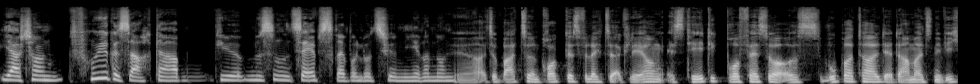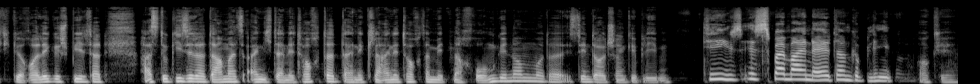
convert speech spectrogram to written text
ja schon früh gesagt haben, wir müssen uns selbst revolutionieren. Und ja, also Batze und Brock, das vielleicht zur Erklärung, Ästhetikprofessor aus Wuppertal, der damals eine wichtige Rolle gespielt hat. Hast du, Gisela, damals eigentlich deine Tochter, deine kleine Tochter mit nach Rom genommen oder ist die in Deutschland geblieben? Die ist bei meinen Eltern geblieben. Okay.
